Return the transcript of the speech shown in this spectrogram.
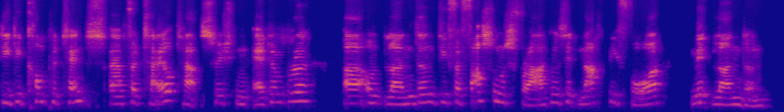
die die Kompetenz äh, verteilt hat zwischen Edinburgh äh, und London. Die Verfassungsfragen sind nach wie vor mit London.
